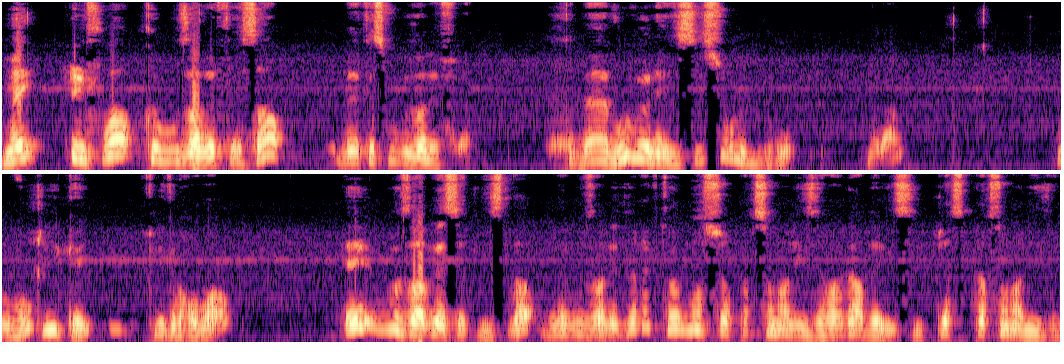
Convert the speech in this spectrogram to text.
Mais une fois que vous avez fait ça, ben, qu'est-ce que vous allez faire? Ben, Vous venez ici sur le bureau. Voilà. Vous cliquez, clic droit. Et vous avez cette liste-là, mais vous allez directement sur personnaliser. Regardez ici, personnaliser.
